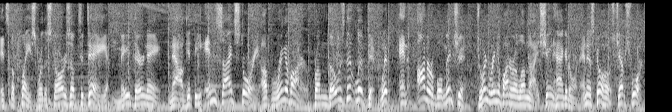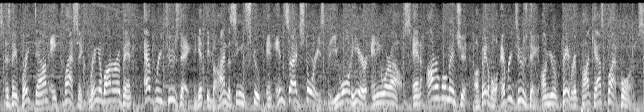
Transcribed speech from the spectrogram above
It's the place where the stars of today made their name. Now get the inside story of Ring of Honor from those that lived it with an honorable mention. Join Ring of Honor alumni Shane Hagadorn and his co-host Jeff Schwartz as they break down a classic Ring of Honor event every Tuesday and get the behind-the-scenes scoop and inside stories that you won't hear anywhere else. An honorable mention available every Tuesday on your favorite podcast platforms.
